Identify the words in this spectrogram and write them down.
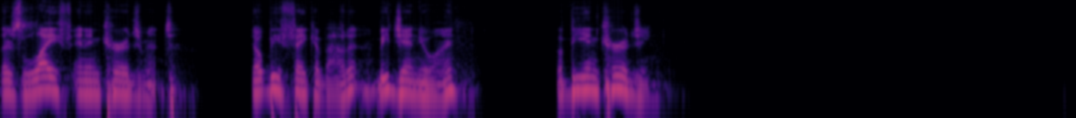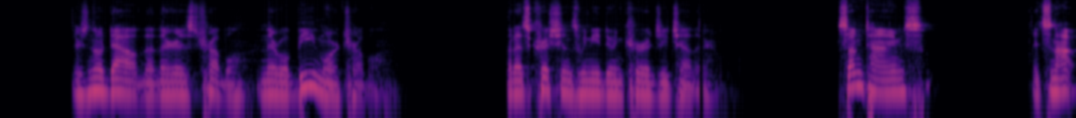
There's life in encouragement. Don't be fake about it, be genuine but be encouraging. There's no doubt that there is trouble, and there will be more trouble. But as Christians, we need to encourage each other. Sometimes it's not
